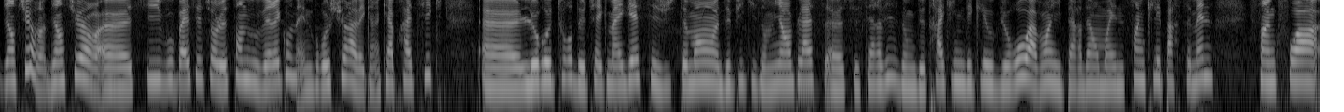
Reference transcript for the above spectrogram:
Bien sûr, bien sûr. si vous passez sur le stand, vous verrez qu'on a une brochure avec un cas pratique. le retour de Check My Guest, c'est justement depuis qu'ils ont mis en place ce service donc de tracking des clés au bureau. Avant, ils perdaient en moyenne 5 clés par semaine, 5 fois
